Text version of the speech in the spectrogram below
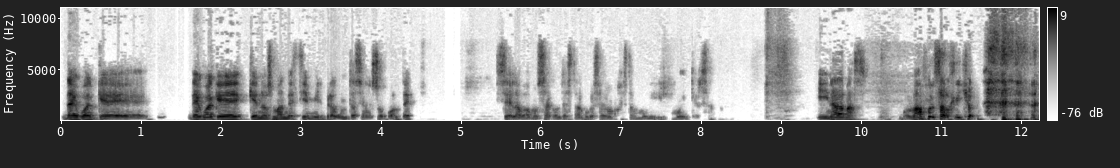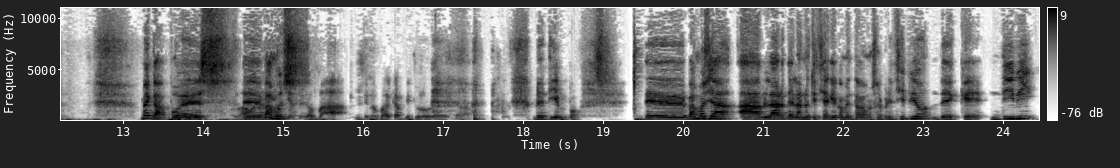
da igual que da igual que, que nos mande 100.000 preguntas en el soporte, se la vamos a contestar porque sabemos que está muy, muy interesante. Y nada más, volvamos al guion. Venga, pues eh, vamos. Se nos, va, el capítulo de, tiempo. Eh, vamos ya a hablar de la noticia que comentábamos al principio, de que Divi,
